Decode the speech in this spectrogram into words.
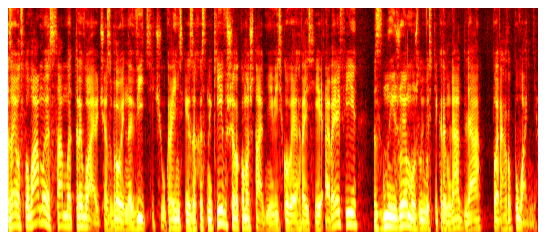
За його словами, саме триваюча збройна відсіч українських захисників широкомасштабній військовій агресії РФ знижує можливості Кремля для перегрупування.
